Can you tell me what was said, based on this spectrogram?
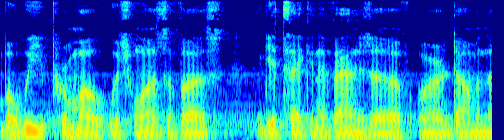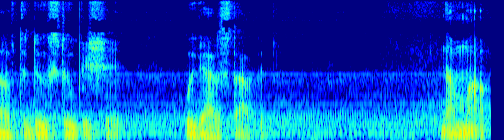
But we promote which ones of us get taken advantage of or are dumb enough to do stupid shit. We gotta stop it. Now, mop.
